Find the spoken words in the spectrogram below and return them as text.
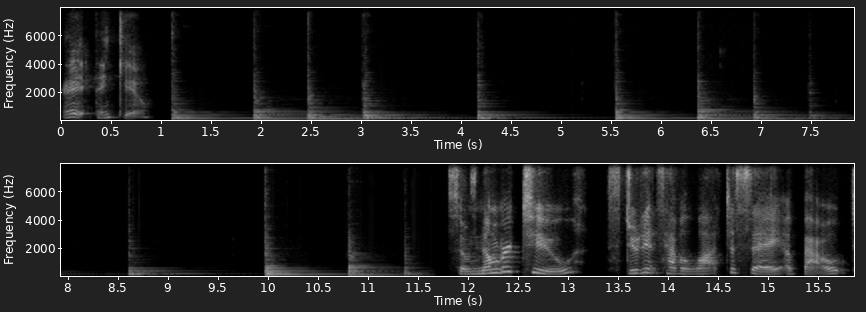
Great. Thank you. So, number two, students have a lot to say about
